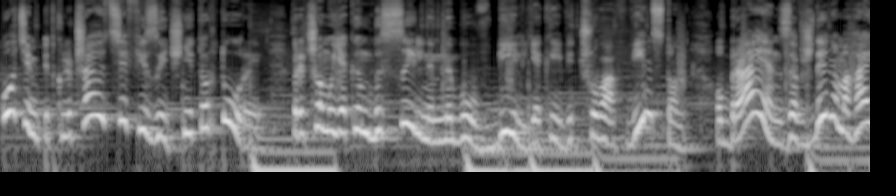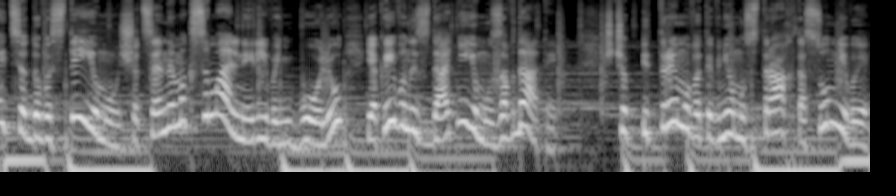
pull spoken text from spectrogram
Потім підключаються фізичні тортури. Причому, яким би сильним не був біль, який відчував Вінстон, О'Брайен завжди намагається довести йому, що це не максимальний рівень болю, який вони здатні йому завдати. Щоб підтримувати в ньому страх та сумніви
